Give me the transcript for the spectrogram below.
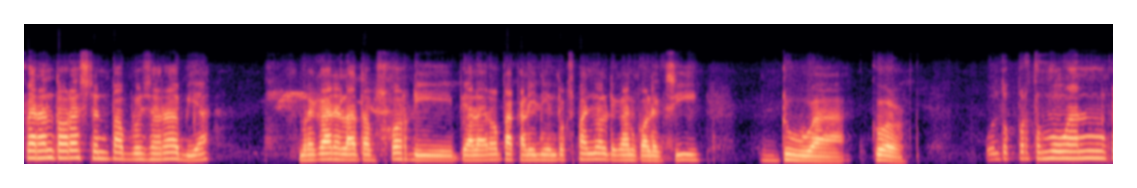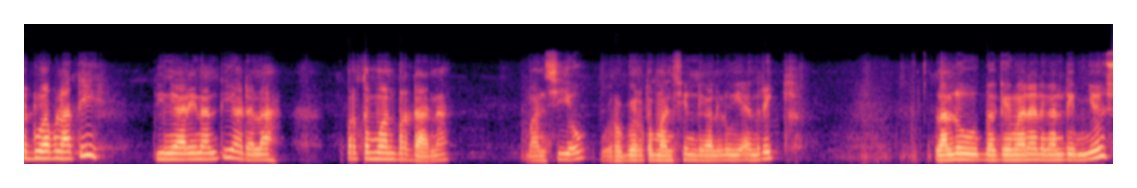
Ferran Torres dan Pablo Sarabia. Mereka adalah top skor di Piala Eropa kali ini untuk Spanyol dengan koleksi 2 gol. Untuk pertemuan kedua pelatih dini hari nanti adalah pertemuan perdana Mansio, Roberto Mancini dengan Louis Enrique. Lalu bagaimana dengan tim news?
